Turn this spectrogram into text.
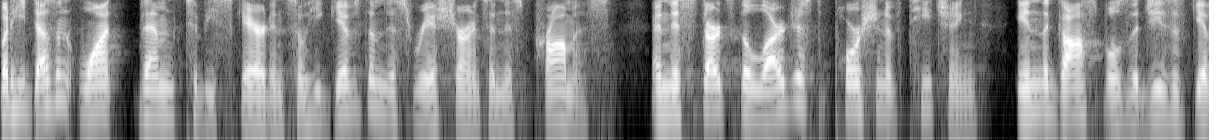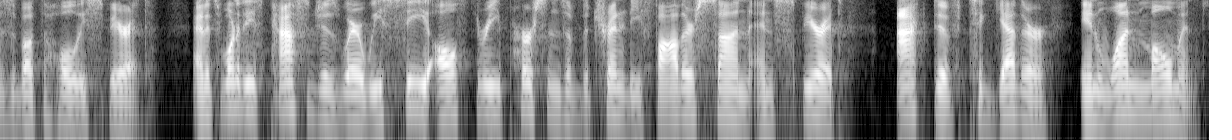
But he doesn't want them to be scared. And so he gives them this reassurance and this promise and this starts the largest portion of teaching in the Gospels that Jesus gives about the Holy Spirit. And it's one of these passages where we see all three persons of the Trinity, Father, Son, and Spirit, active together in one moment.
